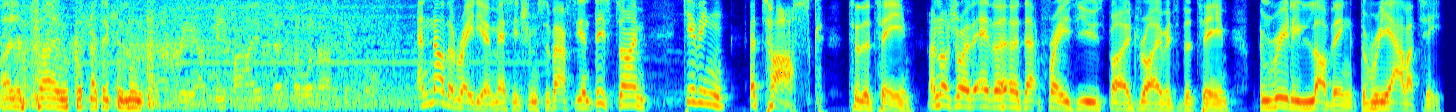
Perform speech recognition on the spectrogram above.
Well, let's try. We've got nothing to lose. We are 3.5, that's what I was asking for. Another radio message from Sebastian, this time giving a task to the team. I'm not sure I've ever heard that phrase used by a driver to the team. I'm really loving the reality.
